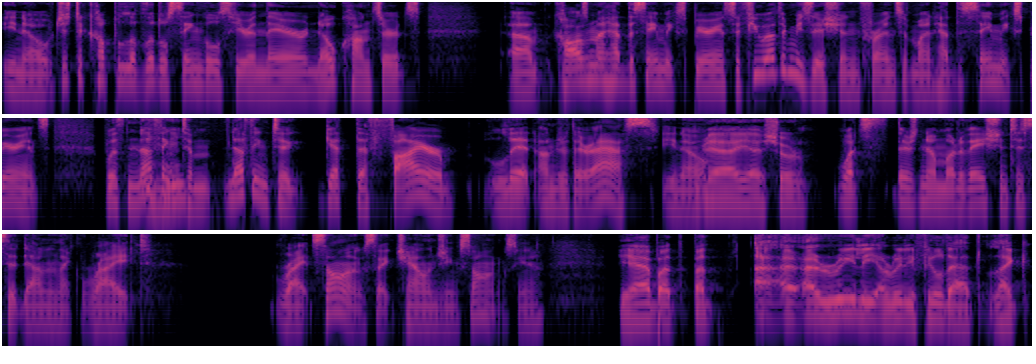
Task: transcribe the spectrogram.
you know, just a couple of little singles here and there, no concerts. Um, Cosma had the same experience. A few other musician friends of mine had the same experience with nothing to nothing to get the fire lit under their ass. You know, Yeah, yeah, sure. what's there's no motivation to sit down and like write write songs like challenging songs you know Yeah, but but I, I- I really I really feel that like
